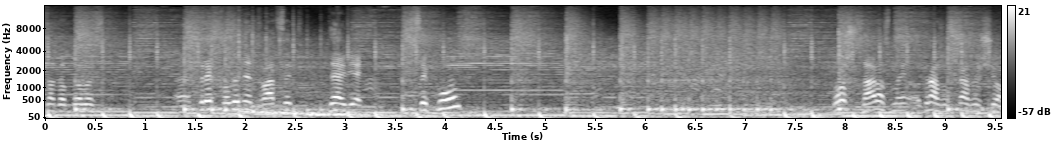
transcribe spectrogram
знадобилось е, 3 хвилини 29 секунд. Тож зараз ми одразу скажу, що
